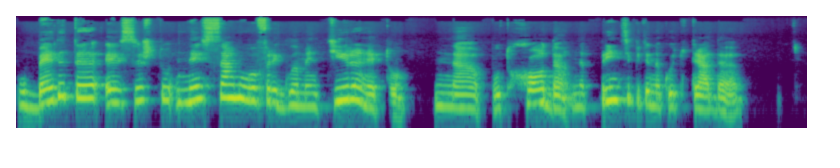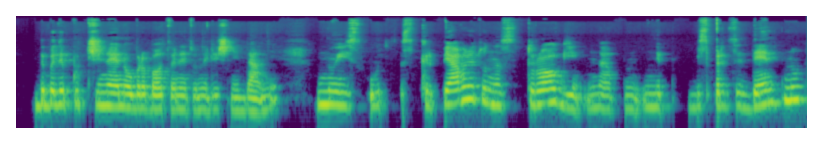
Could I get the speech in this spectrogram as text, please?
Победата е също не само в регламентирането на подхода, на принципите, на които трябва да, да бъде подчинено обработването на лични данни, но и от скрепяването на строги, на безпредседентно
